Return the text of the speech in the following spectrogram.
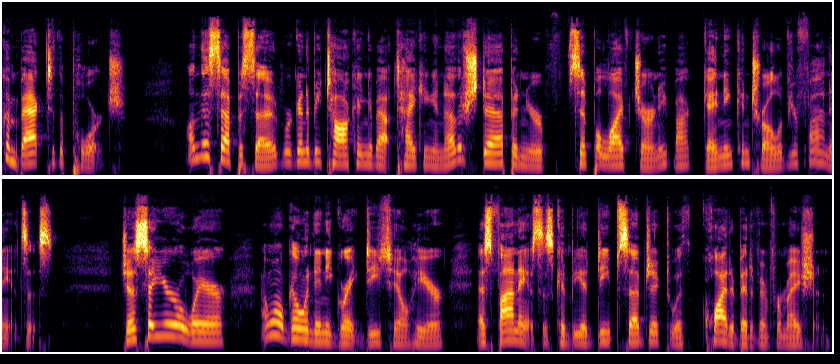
Welcome back to the porch. On this episode, we're going to be talking about taking another step in your simple life journey by gaining control of your finances. Just so you're aware, I won't go into any great detail here, as finances can be a deep subject with quite a bit of information.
